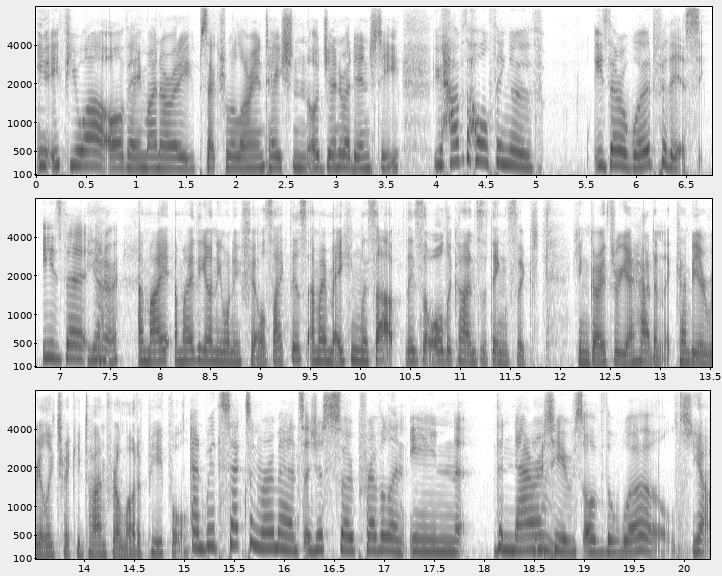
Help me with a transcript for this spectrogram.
if you are of a minority sexual orientation or gender identity, you have the whole thing of is there a word for this? Is there Yeah. you know am I am I the only one who feels like this? Am I making this up? These are all the kinds of things that can go through your head, and it can be a really tricky time for a lot of people. and with sex and romance are just so prevalent in the narratives of the world. yeah,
